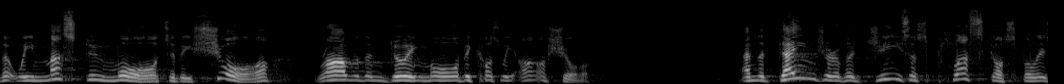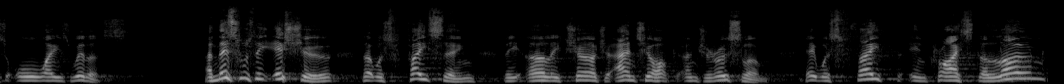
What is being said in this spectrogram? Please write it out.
that we must do more to be sure rather than doing more because we are sure. And the danger of a Jesus plus gospel is always with us. And this was the issue that was facing the early church at Antioch and Jerusalem. It was faith in Christ alone,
